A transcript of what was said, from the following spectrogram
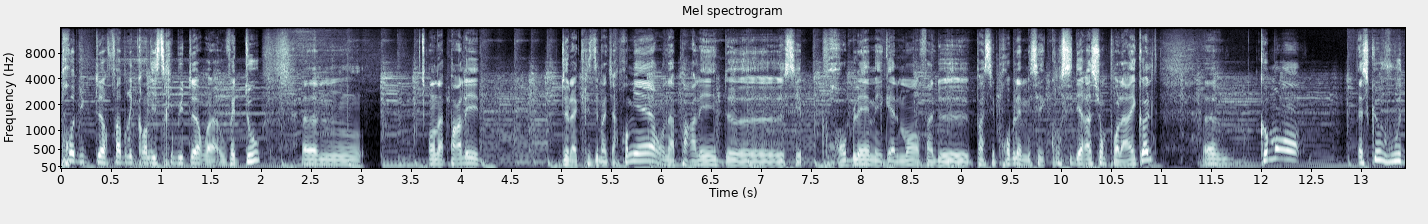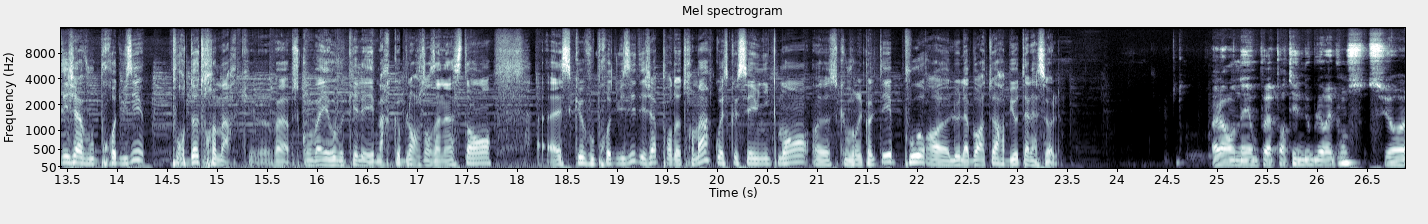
producteurs, fabricants, distributeurs, voilà, vous faites tout. Euh, on a parlé de la crise des matières premières, on a parlé de ces problèmes également, enfin de pas ces problèmes, mais ces considérations pour la récolte. Euh, comment est-ce que vous déjà vous produisez pour d'autres marques euh, Parce qu'on va évoquer les marques blanches dans un instant. Euh, est-ce que vous produisez déjà pour d'autres marques ou est-ce que c'est uniquement euh, ce que vous récoltez pour le laboratoire Biotalasol alors on, peut apporter une double réponse sur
